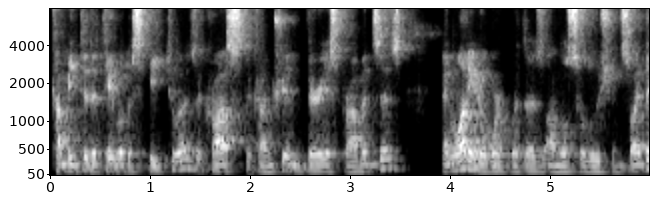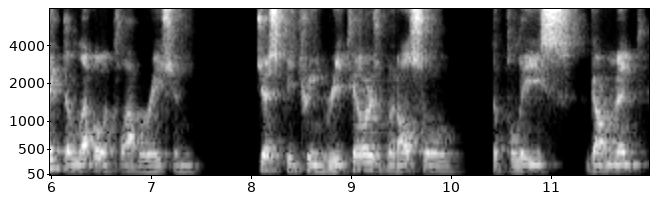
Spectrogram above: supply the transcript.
coming to the table to speak to us across the country in various provinces and wanting to work with us on those solutions. So I think the level of collaboration just between retailers, but also the police, government,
